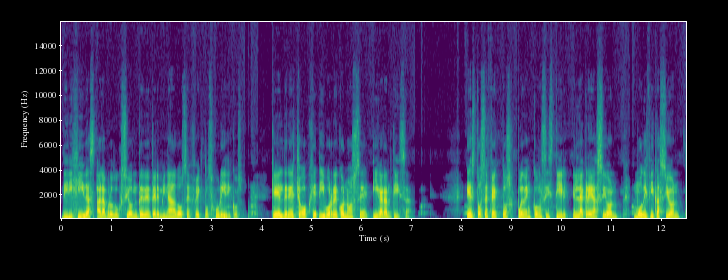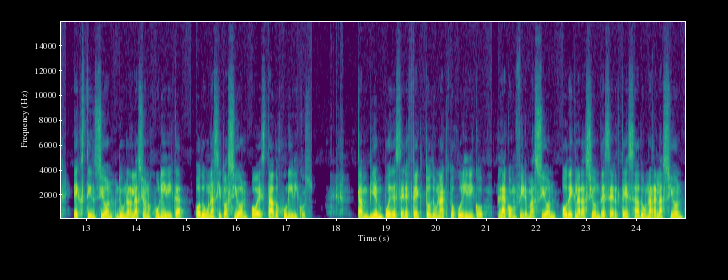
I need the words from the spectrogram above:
dirigidas a la producción de determinados efectos jurídicos, que el derecho objetivo reconoce y garantiza. Estos efectos pueden consistir en la creación, modificación, extinción de una relación jurídica o de una situación o estado jurídicos. También puede ser efecto de un acto jurídico la confirmación o declaración de certeza de una relación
